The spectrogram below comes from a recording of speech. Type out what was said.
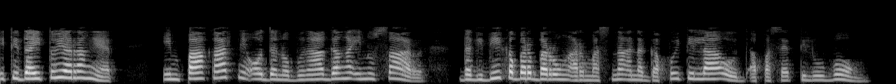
Iti daytoy aranget, impakat ni Oda Nobunaga nga inusar, dagidi kabarbarong armas na nagapoy ti laod a paset ti lubong.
